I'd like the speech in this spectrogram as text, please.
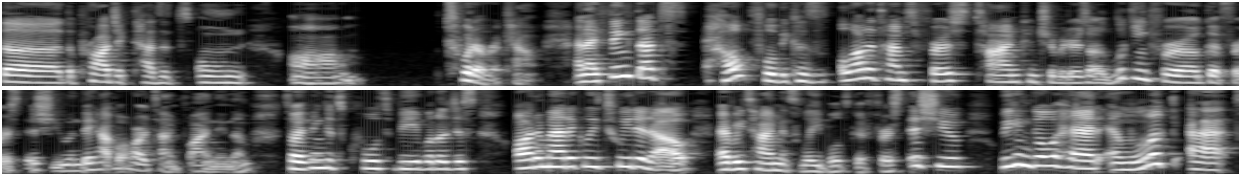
the, the project has its own um, Twitter account. And I think that's helpful because a lot of times first time contributors are looking for a good first issue and they have a hard time finding them. So I think it's cool to be able to just automatically tweet it out every time it's labeled good first issue. We can go ahead and look at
